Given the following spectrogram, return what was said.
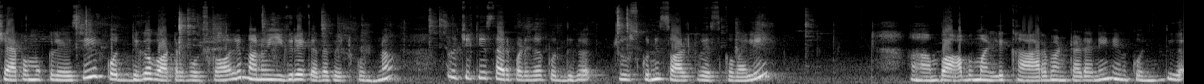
చేప ముక్కలు వేసి కొద్దిగా వాటర్ పోసుకోవాలి. మనం ఎగురే కదా పెట్టుకుంటున్నాం. రుచికి సరిపడగా కొద్దిగా చూసుకుని సాల్ట్ వేసుకోవాలి. బాబు మళ్ళీ కారం అంటాడని నేను కొద్దిగా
